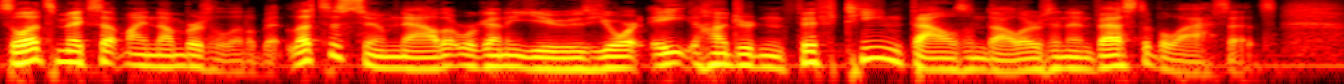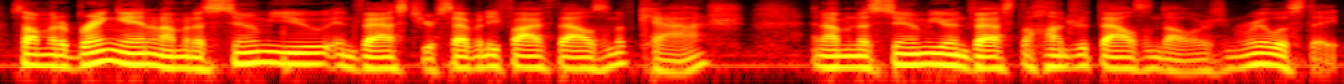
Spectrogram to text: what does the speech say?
So let's mix up my numbers a little bit. Let's assume now that we're going to use your $815,000 in investable assets. So I'm going to bring in and I'm going to assume you invest your 75,000 of cash and I'm going to assume you invest the $100,000 in real estate.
